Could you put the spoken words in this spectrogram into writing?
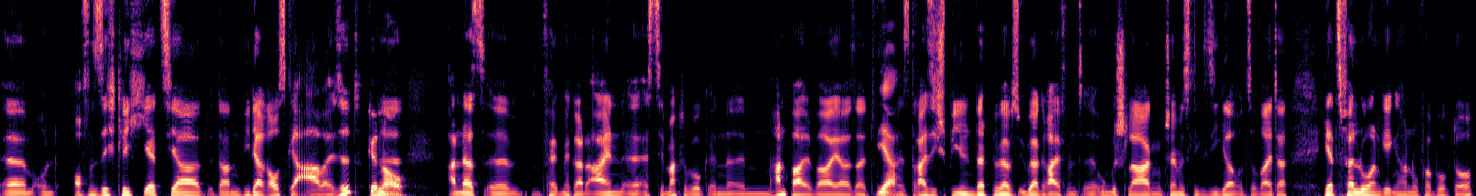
ähm, und offensichtlich jetzt ja dann wieder rausgearbeitet. Genau. Äh, Anders äh, fällt mir gerade ein, äh, SC Magdeburg in, im Handball war ja seit ja. 30 Spielen wettbewerbsübergreifend äh, ungeschlagen, Champions League-Sieger und so weiter. Jetzt verloren gegen Hannover Burgdorf.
